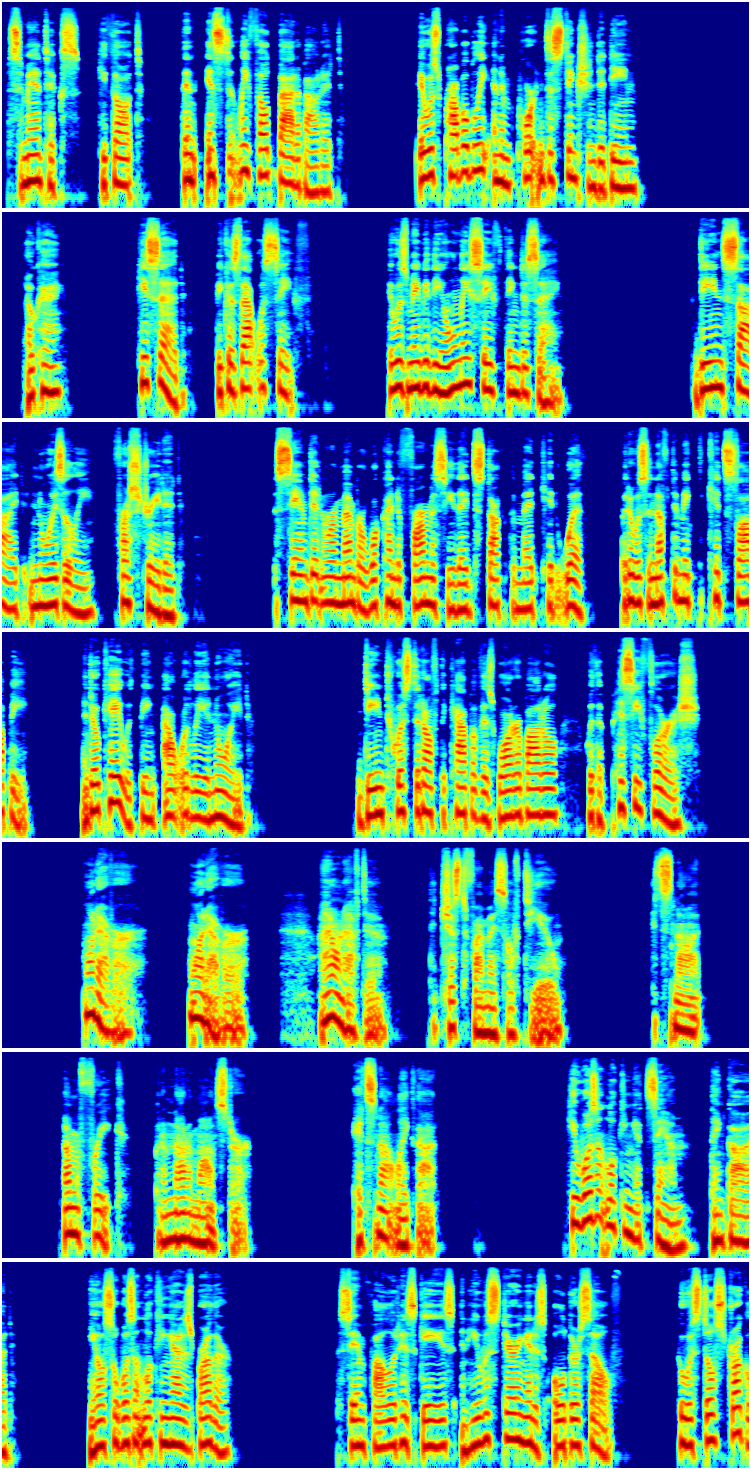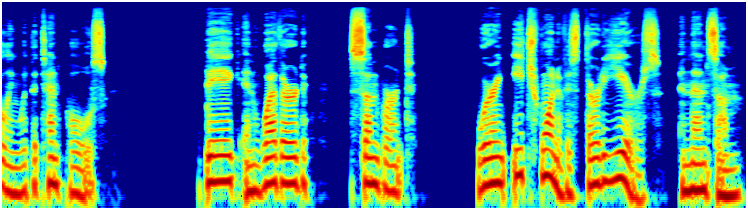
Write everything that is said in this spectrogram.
Semantics, he thought, then instantly felt bad about it. It was probably an important distinction to Dean. Okay, he said, because that was safe. It was maybe the only safe thing to say. Dean sighed noisily, frustrated. Sam didn't remember what kind of pharmacy they'd stocked the med kit with, but it was enough to make the kid sloppy and okay with being outwardly annoyed. Dean twisted off the cap of his water bottle with a pissy flourish. Whatever, whatever. I don't have to to justify myself to you. It's not. I'm a freak, but I'm not a monster. It's not like that. He wasn't looking at Sam, thank God. He also wasn't looking at his brother. Sam followed his gaze and he was staring at his older self, who was still struggling with the tent poles. Big and weathered, sunburnt, wearing each one of his 30 years and then some.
